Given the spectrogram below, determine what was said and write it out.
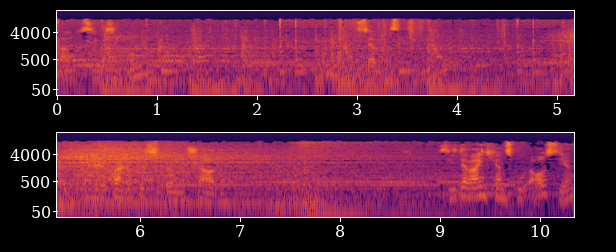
Wir jetzt mal ein bisschen um. Das ist ja ein bisschen. Nee, keine Rüstung, schade. Sieht aber eigentlich ganz gut aus hier.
